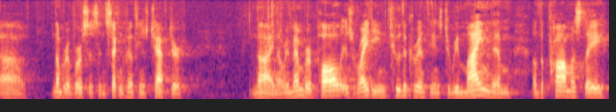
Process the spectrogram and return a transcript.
uh, number of verses in 2 Corinthians chapter 9. Now remember, Paul is writing to the Corinthians to remind them of the promise they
